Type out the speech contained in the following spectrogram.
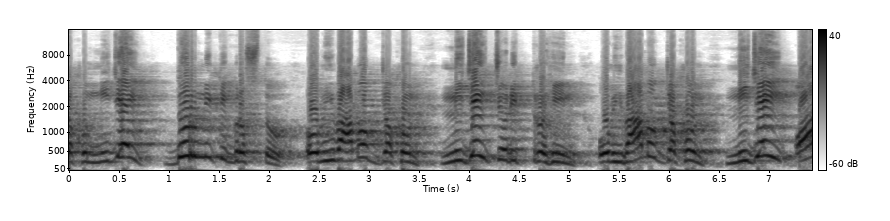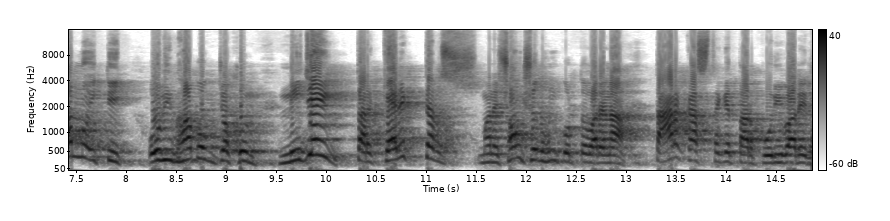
যখন নিজেই দুর্নীতিগ্রস্ত, অভিভাবক যখন নিজেই চরিত্রহীন, অভিভাবক যখন নিজেই অনৈতিক, অভিভাবক যখন নিজেই তার ক্যারেক্টার মানে সংশোধন করতে পারে না, তার কাছ থেকে তার পরিবারের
